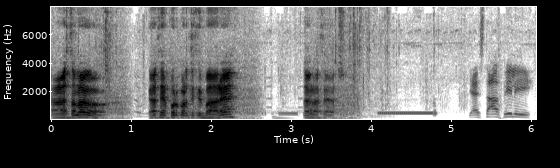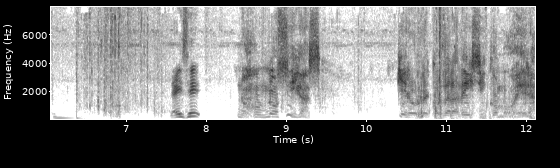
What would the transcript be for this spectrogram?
hasta luego. Gracias por participar, ¿eh? Muchas gracias. Ya está, Philly. Daisy, No, no sigas. Quiero recordar a Daisy como era.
